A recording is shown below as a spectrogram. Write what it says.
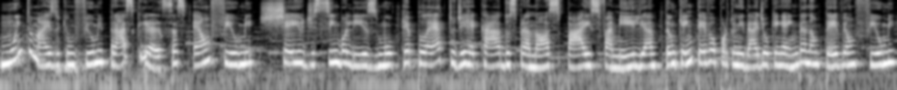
muito mais do que um filme para as crianças, é um filme cheio de simbolismo, repleto de recados para nós, pais, família. Então, quem teve a oportunidade ou quem ainda não teve, é um filme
